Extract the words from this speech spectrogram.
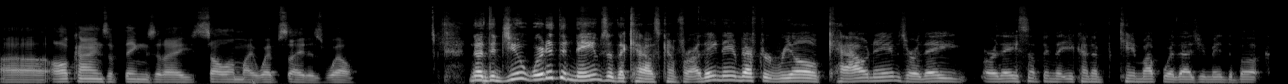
uh, all kinds of things that i sell on my website as well now did you where did the names of the cows come from are they named after real cow names or are they or are they something that you kind of came up with as you made the book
